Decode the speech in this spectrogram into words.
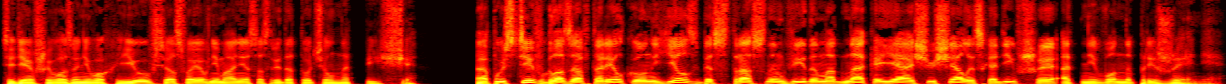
Сидевший возле него Хью все свое внимание сосредоточил на пище. Опустив глаза в тарелку, он ел с бесстрастным видом, однако я ощущал исходившее от него напряжение.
